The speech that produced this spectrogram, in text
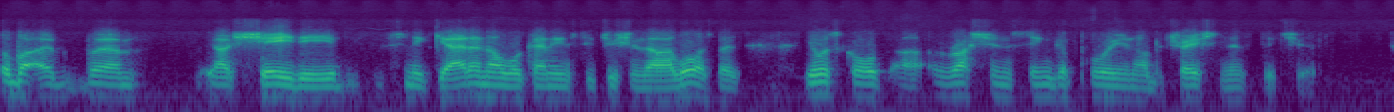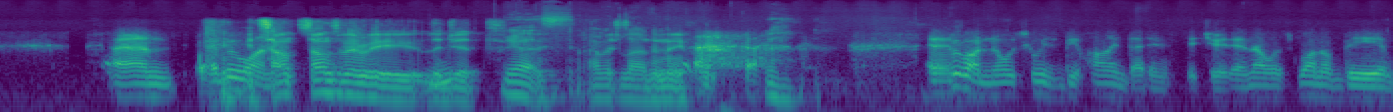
um, a shady, sneaky. I don't know what kind of institution that was, but it was called uh, Russian Singaporean Arbitration Institute. And everyone it sounds, sounds very legit. Yes, I would love it. everyone knows who is behind that institute, and I was one of the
